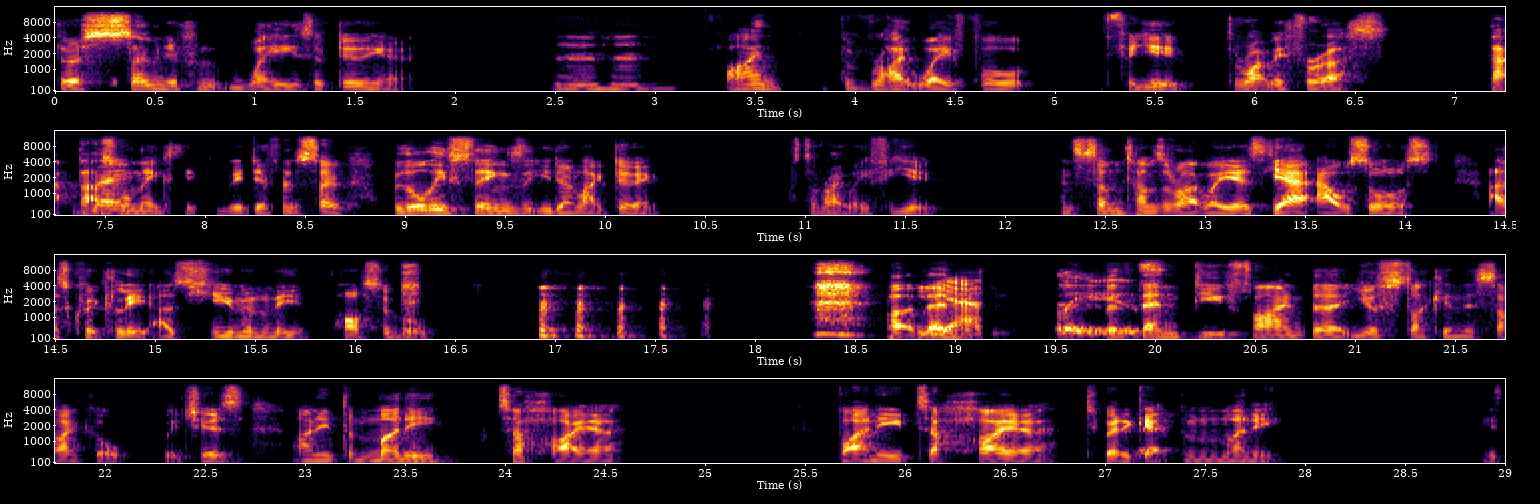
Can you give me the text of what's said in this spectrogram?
there are so many different ways of doing it. Mm-hmm. Find the right way for for you, the right way for us. That that's right. what makes it be different. So with all these things that you don't like doing, what's the right way for you? And sometimes the right way is, yeah, outsource as quickly as humanly possible. but then, but then do you find that you're stuck in this cycle, which is I need the money to hire, but I need to hire to better get the money? Is,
